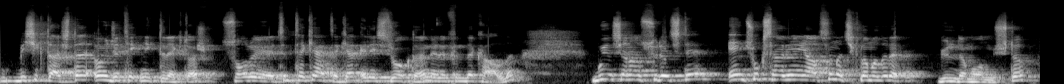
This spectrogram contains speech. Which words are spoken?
Beşiktaş'ta önce teknik direktör, sonra yönetim teker teker eleştiri oklarının hedefinde kaldı. Bu yaşanan süreçte en çok Sergen Yalçın'ın açıklamaları gündem olmuştu.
